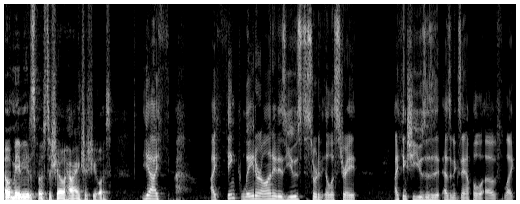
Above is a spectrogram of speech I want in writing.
Oh, maybe it's supposed to show how anxious she was. yeah i th- i think later on it is used to sort of illustrate i think she uses it as an example of like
